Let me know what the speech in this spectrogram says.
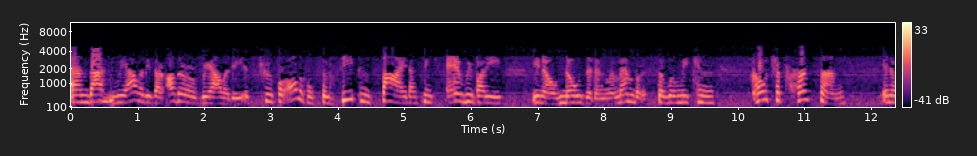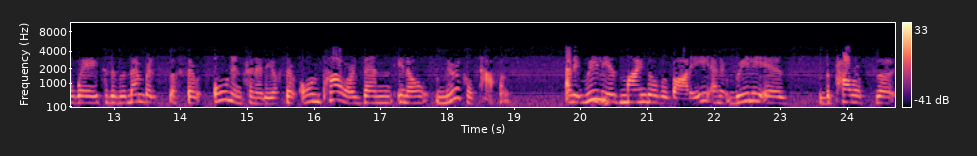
And that mm-hmm. reality, that other reality, is true for all of us. So deep inside, I think everybody, you know, knows it and remembers. So when we can coach a person in a way to the remembrance of their own infinity, of their own power, then, you know, miracles happen. And it really mm-hmm. is mind over body, and it really is the power of the.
